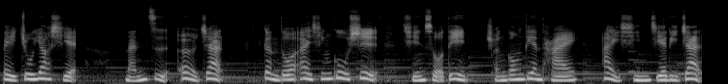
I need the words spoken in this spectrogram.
备注要写男子二站。更多爱心故事，请锁定成功电台爱心接力站。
